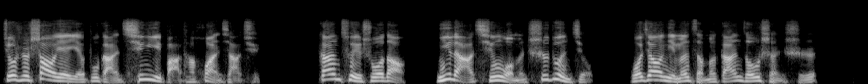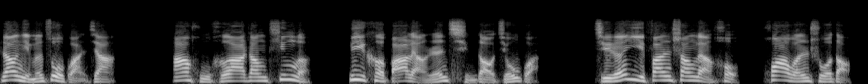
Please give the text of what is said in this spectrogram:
就是少爷也不敢轻易把他换下去。干脆说道：“你俩请我们吃顿酒，我教你们怎么赶走沈石，让你们做管家。”阿虎和阿张听了，立刻把两人请到酒馆。几人一番商量后，花文说道：“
